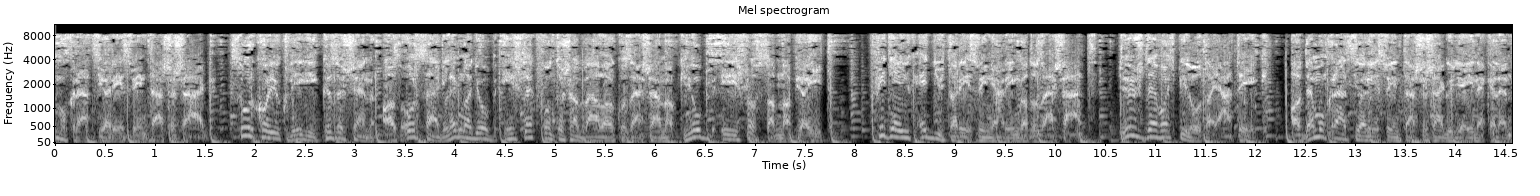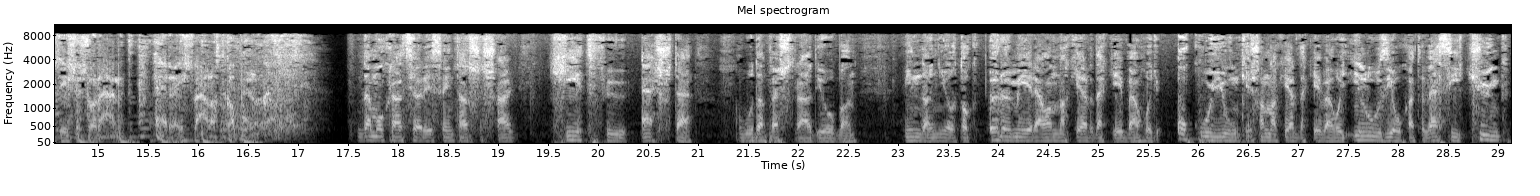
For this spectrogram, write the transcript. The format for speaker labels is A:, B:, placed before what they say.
A: Demokrácia Részvénytársaság. Szurkoljuk végig közösen az ország legnagyobb és legfontosabb vállalkozásának jobb és rosszabb napjait. Figyeljük együtt a részvényár ingadozását. Tősde vagy játék. A Demokrácia Részvénytársaság ügyeinek elemzése során erre is választ kapunk.
B: Demokrácia Részvénytársaság hétfő este a Budapest Rádióban mindannyiótok örömére annak érdekében, hogy okuljunk, és annak érdekében, hogy illúziókat veszítsünk.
